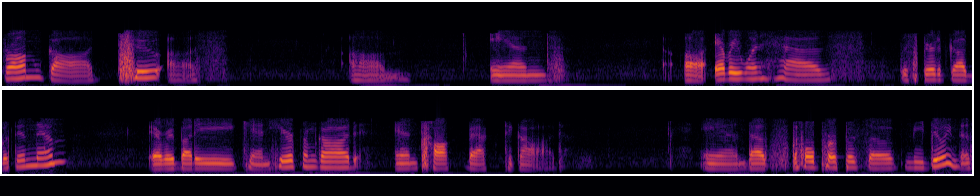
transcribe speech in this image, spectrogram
from God to us. Um, and uh, everyone has the Spirit of God within them. Everybody can hear from God and talk back to God. And that's the whole purpose of me doing this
